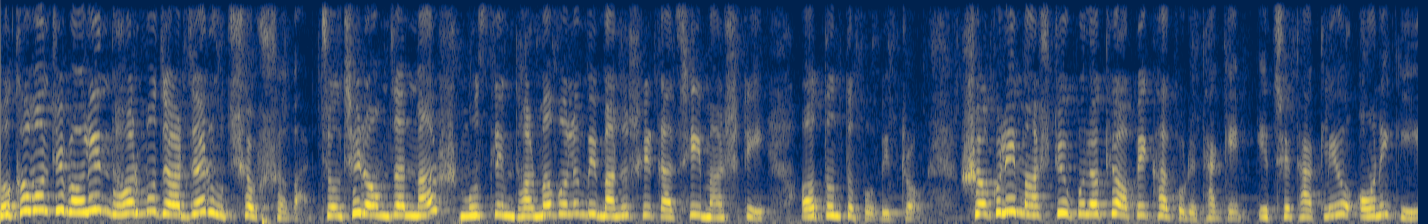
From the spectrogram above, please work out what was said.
মুখ্যমন্ত্রী বলেন, ধর্ম যার যার উৎসব সবার। চলছে রমজান মাস, মুসলিম ধর্মাবলম্বী মানুষের কাছে এই মাসটি অত্যন্ত পবিত্র। সকলেই মাসটি উপলক্ষে অপেক্ষা করে থাকেন। ইচ্ছে থাকলেও অনেকেই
